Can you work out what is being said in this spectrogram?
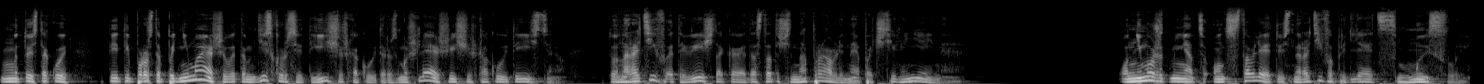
Ну, то есть такой, ты, ты просто поднимаешь, и в этом дискурсе ты ищешь какую-то, размышляешь, ищешь какую-то истину. То нарратив — это вещь такая достаточно направленная, почти линейная. Он не может меняться, он составляет, то есть нарратив определяет смыслы.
